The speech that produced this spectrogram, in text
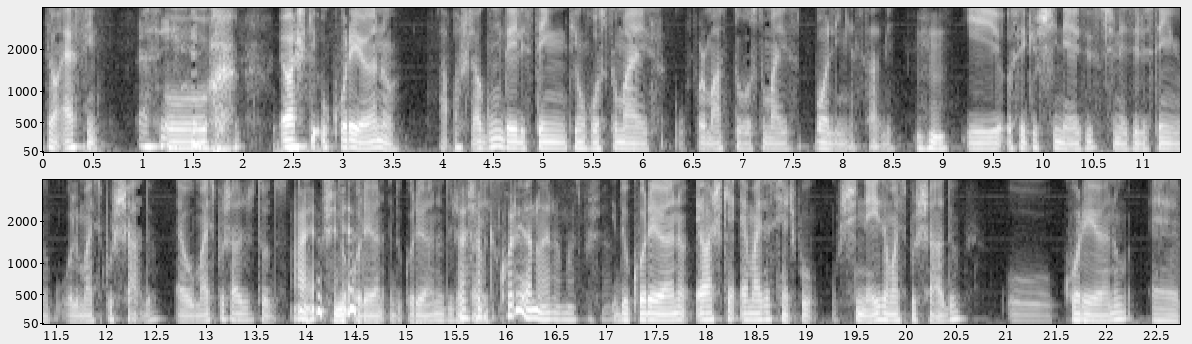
Então, é assim. É assim. O... eu acho que o coreano, acho que algum deles tem, tem um rosto mais, o formato do rosto mais bolinha, sabe? Uhum. E eu sei que os chineses, os chineses, eles têm o olho mais puxado. É o mais puxado de todos. Ah, é? O chinês? Do coreano, do coreano, do japonês. Eu achava que o coreano era o mais puxado. E do coreano, eu acho que é mais assim, é, tipo, o chinês é o mais puxado, o coreano é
